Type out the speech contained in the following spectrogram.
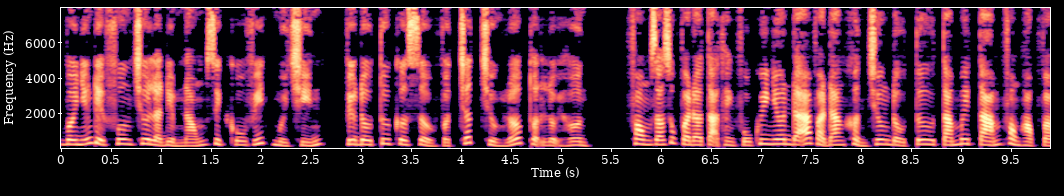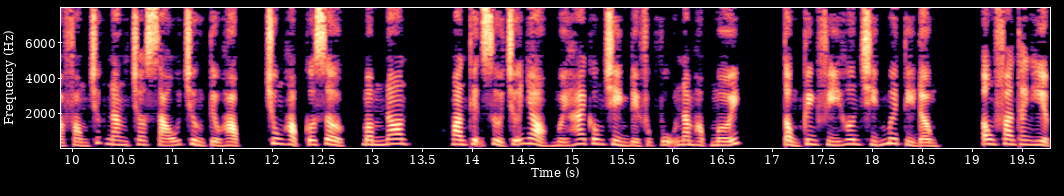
Với những địa phương chưa là điểm nóng dịch COVID-19, việc đầu tư cơ sở vật chất trường lớp thuận lợi hơn. Phòng Giáo dục và Đào tạo thành phố Quy Nhơn đã và đang khẩn trương đầu tư 88 phòng học và phòng chức năng cho 6 trường tiểu học, trung học cơ sở, mầm non, hoàn thiện sửa chữa nhỏ 12 công trình để phục vụ năm học mới, tổng kinh phí hơn 90 tỷ đồng. Ông Phan Thanh Hiệp,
